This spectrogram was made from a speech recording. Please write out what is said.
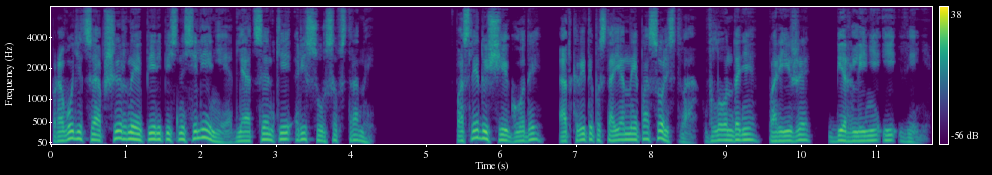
проводится обширная перепись населения для оценки ресурсов страны. В последующие годы открыты постоянные посольства в Лондоне, Париже, Берлине и Вене.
